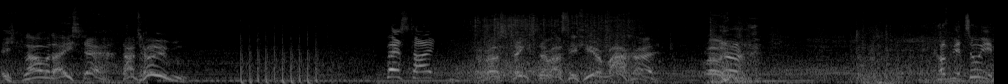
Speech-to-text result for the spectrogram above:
ich glaube, da ist er. Da drüben. Festhalten! Was denkst du, was ich hier mache? Kommen wir zu ihm.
